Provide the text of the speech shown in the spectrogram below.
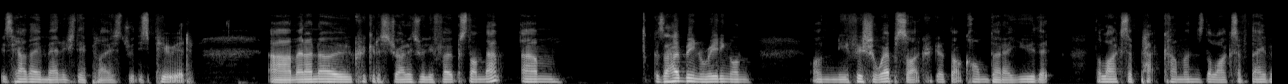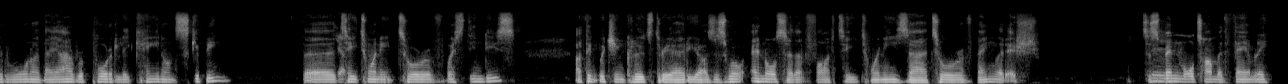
is how they manage their players through this period. Um, and I know Cricket Australia is really focused on that. Um, because I have been reading on on the official website, cricket.com.au, that the likes of Pat Cummins, the likes of David Warner, they are reportedly keen on skipping the yep. T20 tour of West Indies. I think which includes three ODIs as well, and also that five T20s uh, tour of Bangladesh to mm. spend more time with family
